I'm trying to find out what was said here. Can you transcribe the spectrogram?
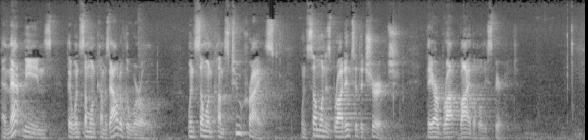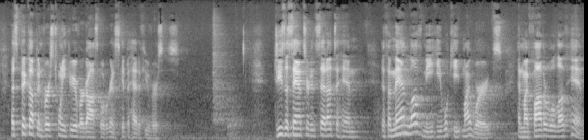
And that means that when someone comes out of the world, when someone comes to Christ, when someone is brought into the church, they are brought by the Holy Spirit. Let's pick up in verse 23 of our gospel. We're going to skip ahead a few verses. Jesus answered and said unto him, If a man love me, he will keep my words, and my Father will love him,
